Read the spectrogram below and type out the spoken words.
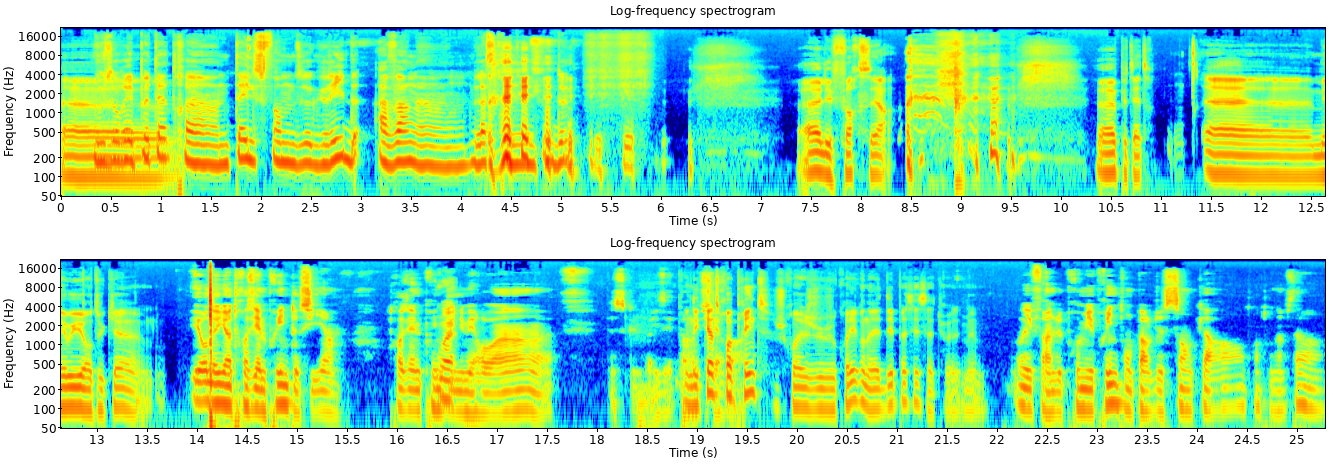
Euh, Vous aurez peut-être un Tales from the Grid avant un Last Running 2. Ah, les forceurs. Peut-être. Euh, mais oui, en tout cas. Et on a eu un troisième print aussi. Hein. Troisième print Ouais. du numéro 1. parce que, bah, ils avaient pas On est réussi 4 à 3 avoir- prints je, crois, je, je croyais qu'on avait dépassé ça, tu vois, même. Oui, enfin, le premier print, on parle de 140, un truc comme ça. hein.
